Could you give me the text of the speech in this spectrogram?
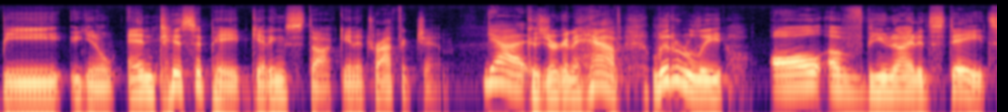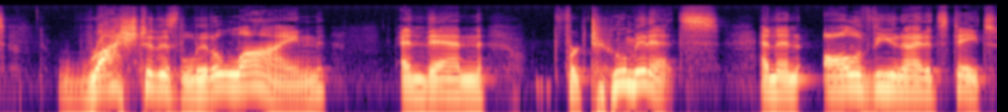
be you know anticipate getting stuck in a traffic jam Yeah. because you're going to have literally all of the united states rush to this little line and then for two minutes and then all of the united states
